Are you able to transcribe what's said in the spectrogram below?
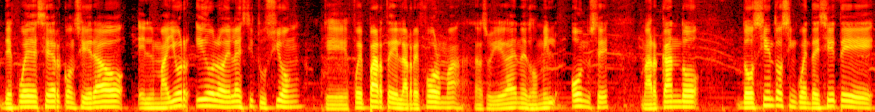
después de ser considerado el mayor ídolo de la institución, que fue parte de la reforma a su llegada en el 2011, marcando 257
